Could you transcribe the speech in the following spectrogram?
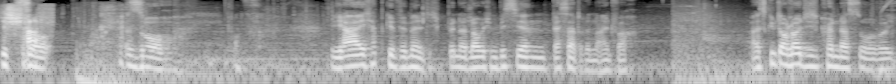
Geschafft! So. Ja, ich habe gewimmelt. Ich bin da, glaube ich, ein bisschen besser drin einfach. Aber es gibt auch Leute, die können das so. Aber ich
